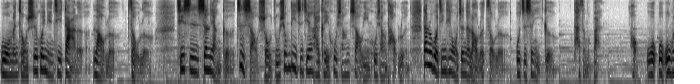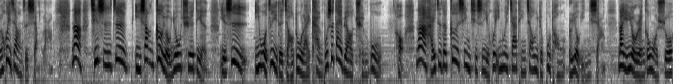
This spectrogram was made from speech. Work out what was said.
我们总是会年纪大了，老了。走了，其实生两个至少手足兄弟之间还可以互相照应、互相讨论。但如果今天我真的老了走了，我只剩一个，他怎么办？好，我我我们会这样子想啦。那其实这以上各有优缺点，也是以我自己的角度来看，不是代表全部。好，那孩子的个性其实也会因为家庭教育的不同而有影响。那也有人跟我说，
